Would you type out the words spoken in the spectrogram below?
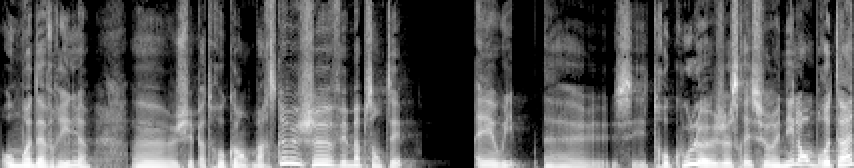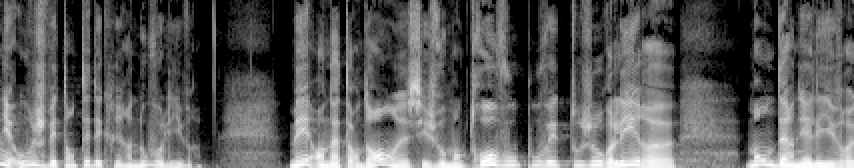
au mois d'avril, euh, je ne sais pas trop quand, parce que je vais m'absenter. Et oui, euh, c'est trop cool. Je serai sur une île en Bretagne où je vais tenter d'écrire un nouveau livre. Mais en attendant, euh, si je vous manque trop, vous pouvez toujours lire euh, mon dernier livre,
